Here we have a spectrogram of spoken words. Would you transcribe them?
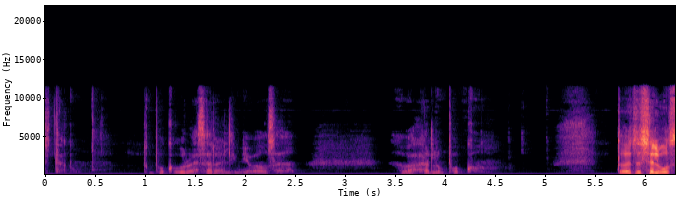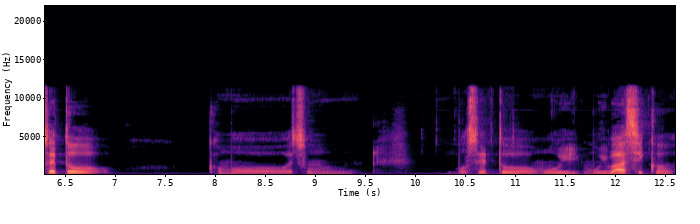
está un poco gruesa la línea vamos a, bajarle un poco todo esto es el boceto como es un boceto muy, muy básico.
